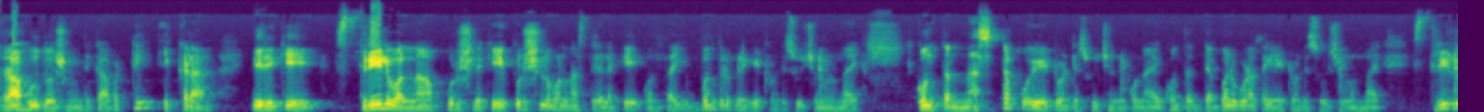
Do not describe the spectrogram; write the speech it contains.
రాహు దోషం ఉంది కాబట్టి ఇక్కడ వీరికి స్త్రీల వలన పురుషులకి పురుషుల వలన స్త్రీలకి కొంత ఇబ్బందులు కలిగేటువంటి సూచనలు ఉన్నాయి. కొంత నష్టపోయేటువంటి సూచనలు ఉన్నాయి. కొంత దెబ్బలు కూడా తగిలేటువంటి సూచనలు ఉన్నాయి. స్త్రీలు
